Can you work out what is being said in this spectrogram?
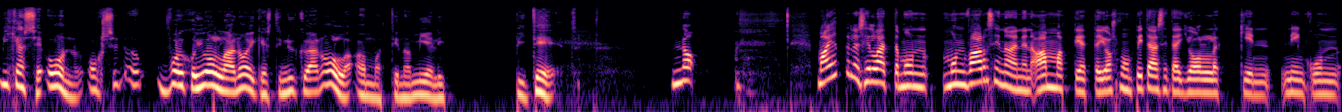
Mikä se on? Onko se, voiko jollain oikeasti nykyään olla ammattina mielipiteet? No, mä ajattelen sillä, että mun, mun varsinainen ammatti, että jos mun pitää sitä jollekin niin kun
